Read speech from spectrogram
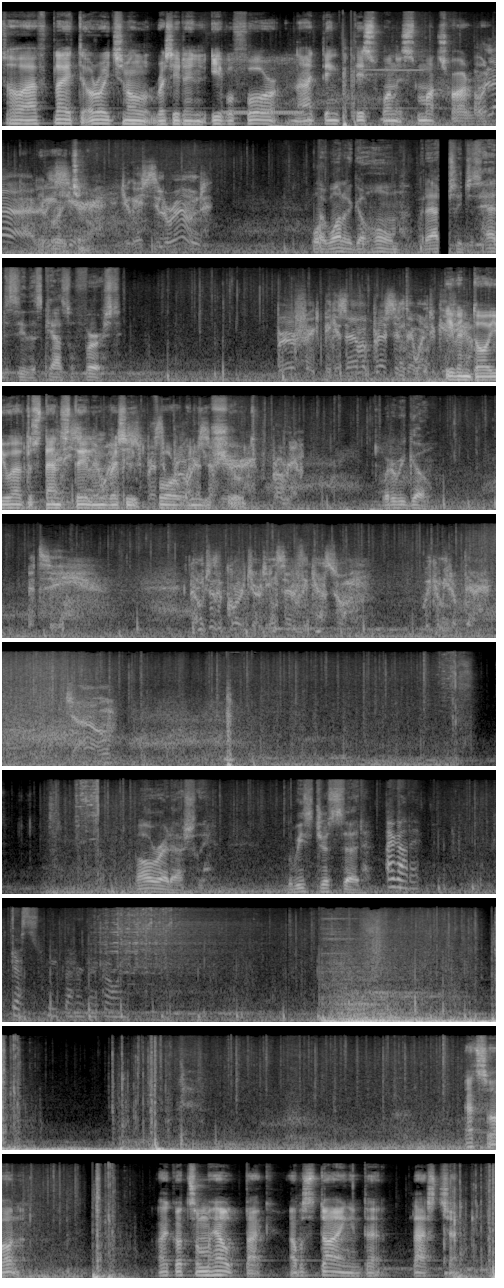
So I've played the original Resident Evil 4 and I think this one is much harder Hola, than the original. You guys still around? Well, I wanted to go home, but actually just had to see this castle first. Perfect, because I have a present I want to give Even you. though you have to stand Very still soon in I Resident 4 when you of shoot. Problem. Where do we go? Let's see. Come to the courtyard inside of the castle. We can meet up there. All right, Ashley. Luis just said. I got it. Guess we better get going. That's odd. I got some health back. I was dying in the last chapter.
